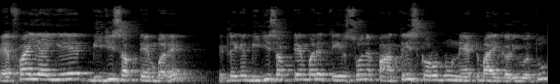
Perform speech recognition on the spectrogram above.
એફઆઈઆઈએ બીજી સપ્ટેમ્બરે, એટલે કે બીજી સપ્ટેમ્બરે તેરસો ને પાંત્રીસ કરોડનું નેટ બાય કર્યું હતું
